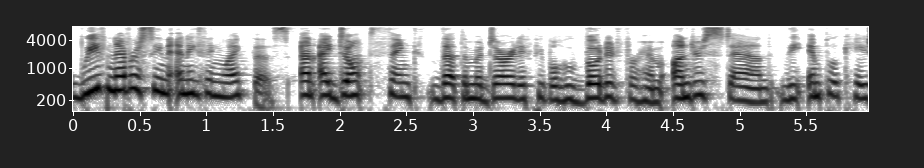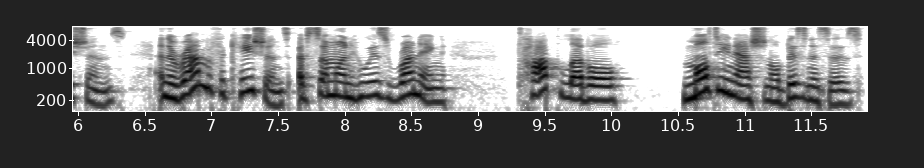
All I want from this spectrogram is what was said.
we've never seen anything like this, and I don't think that the majority of people who voted for him understand the implications and the ramifications of someone who is running top-level multinational businesses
